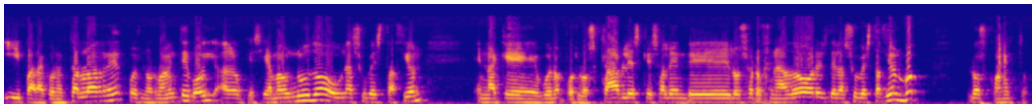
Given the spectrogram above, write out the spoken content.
y para conectarlo a la red, pues normalmente voy a lo que se llama un nudo o una subestación en la que, bueno, pues los cables que salen de los aerogeneradores de la subestación, los conecto.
